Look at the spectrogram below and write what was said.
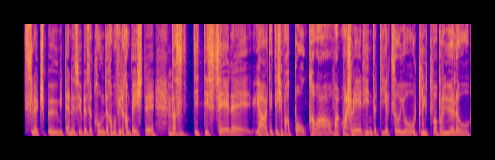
das letzte Spiel mit diesen sieben Sekunden kann man vielleicht am besten, mhm. dass die, die Szene, ja, das ist einfach Boken, was, was schlägt hinter dir zu, ja, und die Leute, die brüllen und,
